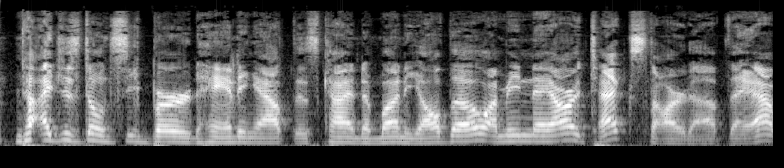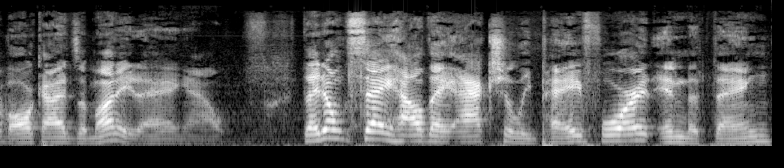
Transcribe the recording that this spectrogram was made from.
I just don't see Bird handing out this kind of money. Although, I mean, they are a tech startup. They have all kinds of money to hang out. They don't say how they actually pay for it in the thing.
